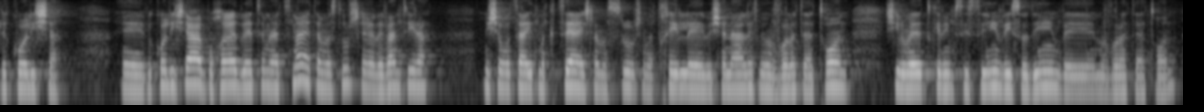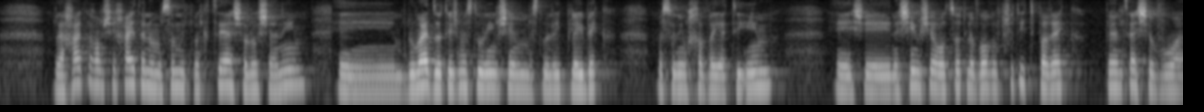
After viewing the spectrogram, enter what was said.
לכל אישה. אה, וכל אישה בוחרת בעצם לעצמה את המסלול שרלוונטי לה. מי שרוצה להתמקצע, יש לה מסלול שמתחיל אה, בשנה א' במבוא לתיאטרון, שהיא לומדת כלים בסיסיים ויסודיים במבוא לתיאטרון. ואחר כך ממשיכה איתנו מסלול מתמקצע שלוש שנים. אה, לעומת זאת, יש מסלולים שהם מסלולי פלייבק, מסלולים חווייתיים, שנשים שרוצות לבוא ופשוט להתפרק באמצע השבוע,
